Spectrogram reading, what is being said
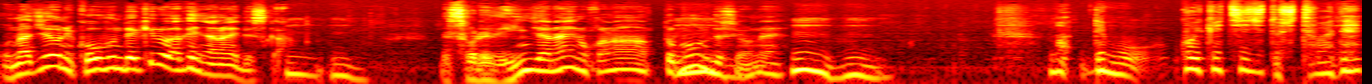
同じように興奮できるわけじゃないですか。うんうんそれでいいんじゃないのかなと思うんですよね。うんうんうん、まあでも小池知事としてはね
